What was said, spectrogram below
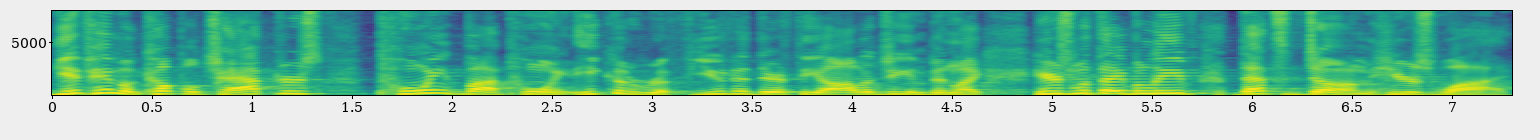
give him a couple chapters, point by point. He could have refuted their theology and been like, here's what they believe, that's dumb, here's why.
